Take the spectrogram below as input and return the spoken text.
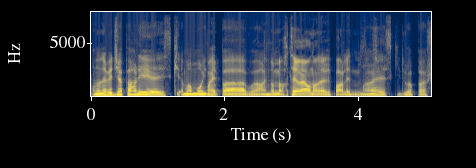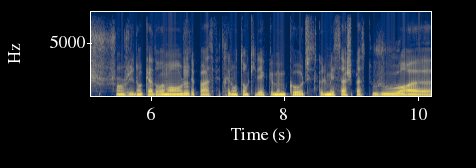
On en avait déjà parlé. Est-ce qu'à un moment, il ne Ouais. doit pas avoir une. Comme Marterer, on en avait parlé de Musetti. Ouais, est-ce qu'il doit pas changer d'encadrement? Je Mm. sais pas. Ça fait très longtemps qu'il est avec le même coach. Est-ce que le message passe toujours Euh,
